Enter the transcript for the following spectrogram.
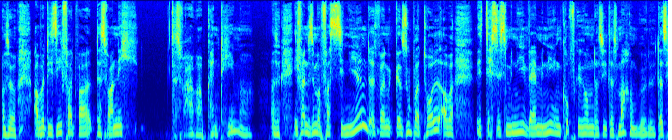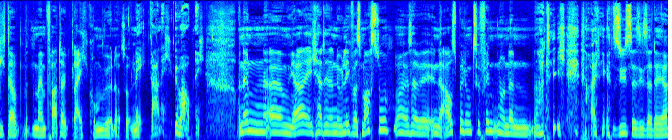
Also, aber die Seefahrt war, das war nicht, das war überhaupt kein Thema. Also ich fand es immer faszinierend, das war super toll, aber das ist mir nie, wäre mir nie in den Kopf gekommen, dass ich das machen würde, dass ich da mit meinem Vater gleich kommen würde. So, nee, gar nicht, überhaupt nicht. Und dann, ähm, ja, ich hatte dann überlegt, was machst du? Also in der Ausbildung zu finden und dann hatte ich, war ganz süß, dass ich sagte, ja,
